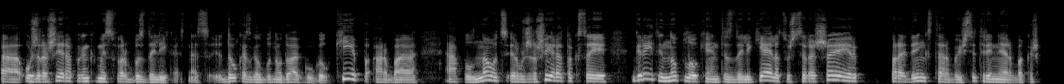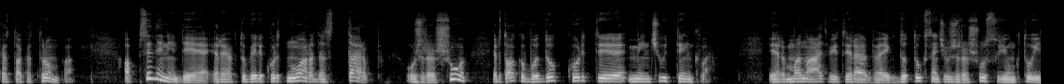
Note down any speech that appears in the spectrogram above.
uh, užrašai yra pakankamai svarbus dalykas, nes daug kas galbūt naudoja Google Keep arba Apple Notes ir užrašai yra toksai greitai nuplaukiantis dalykėlis, užsirašai ir pradingsta arba išsitrini arba kažkas tokio trumpo. Obsidian idėja yra, jog tu gali kurti nuorodas tarp užrašų ir tokiu būdu kurti minčių tinklą. Ir mano atveju tai yra beveik 2000 užrašų sujungtų į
